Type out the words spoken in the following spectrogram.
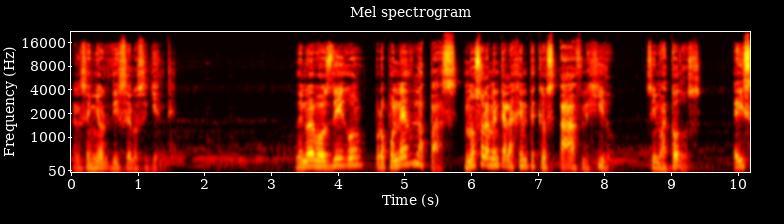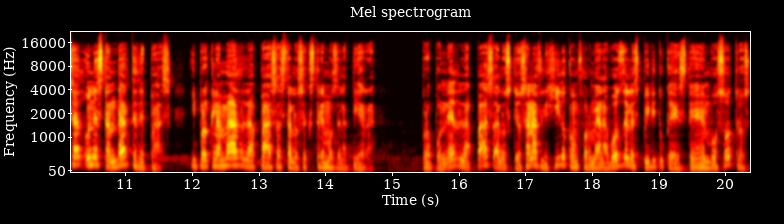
el Señor dice lo siguiente. De nuevo os digo, proponed la paz, no solamente a la gente que os ha afligido, sino a todos, e izad un estandarte de paz, y proclamad la paz hasta los extremos de la tierra Proponed la paz a los que os han afligido conforme a la voz del Espíritu que esté en vosotros,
